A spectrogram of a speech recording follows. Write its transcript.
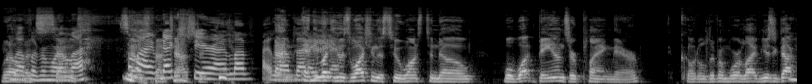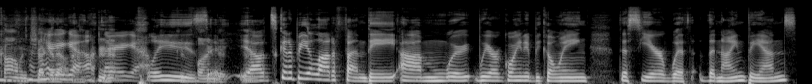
Well, love that Livermore sounds- Live, sounds live next year. I love. I love and that anybody idea. who's watching this who wants to know, well, what bands are playing there, go to livermorelivemusic.com and check it out. there you go. There you go. Please, find it, yeah, it's going to be a lot of fun. The um, we we are going to be going this year with the nine bands,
